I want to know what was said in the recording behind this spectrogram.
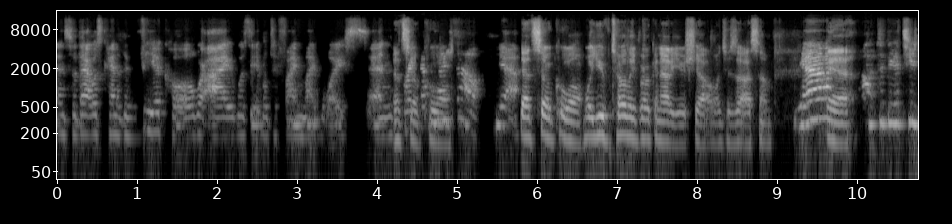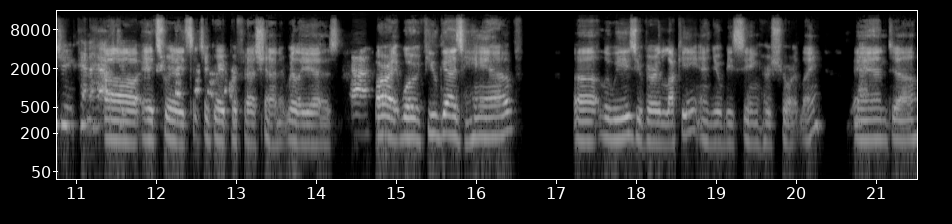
and so that was kind of the vehicle where I was able to find my voice and That's break so cool. shell. Yeah. That's so cool. Well, you've totally broken out of your shell, which is awesome. Yeah. Yeah. To be a teacher, you kind of have to. Oh, it's really such a great profession. It really is. Yeah. All right. Well, if you guys have uh, Louise, you're very lucky, and you'll be seeing her shortly. Yes. And uh,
